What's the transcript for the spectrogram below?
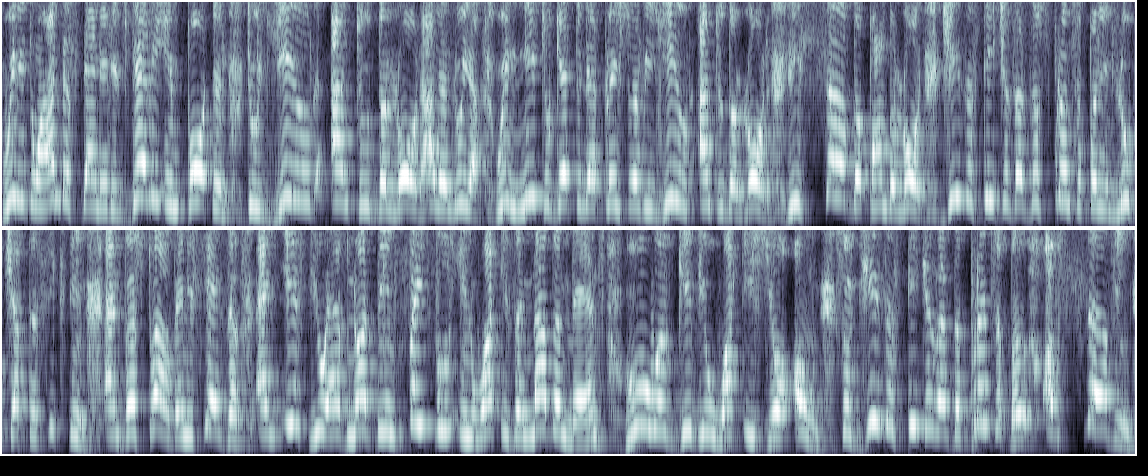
we need to understand it. It's very important to yield unto the Lord. Hallelujah. We need to get to that place where we yield unto the Lord. He served upon the Lord. Jesus teaches us this principle in Luke chapter 16 and verse 12. And he says, And if you have not been faithful in what is another man's, who will give you what is your own? So Jesus teaches us the principle of serving.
